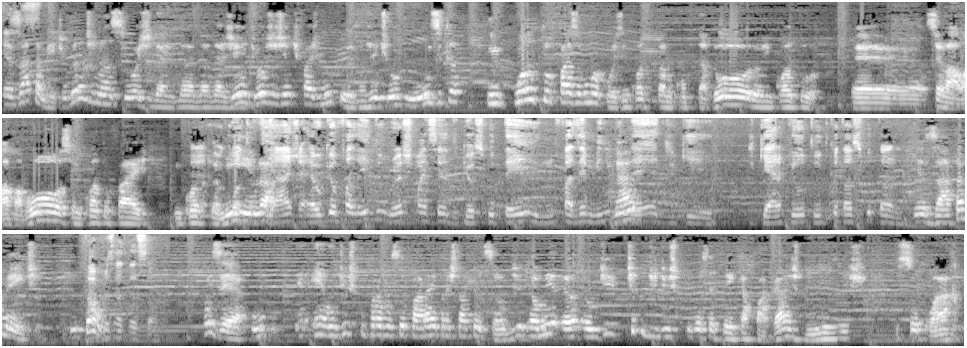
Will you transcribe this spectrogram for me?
exatamente. O grande lance hoje da, da, da- da gente, hoje a gente faz muito isso. A gente ouve música enquanto faz alguma coisa, enquanto está no computador, ou enquanto, é, sei lá, lava a louça, ou enquanto faz, enquanto É, caminha. enquanto viaja, é o que eu falei do Rush mais cedo, que eu escutei e não fazia a mínima Né? ideia de que, de que era aquilo tudo que eu tava escutando. Exatamente. Então, prestar atenção. Pois é, o- é, é um disco para você parar e prestar atenção. É o, é- é o tipo de disco que você tem que apagar as luzes do seu quarto,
